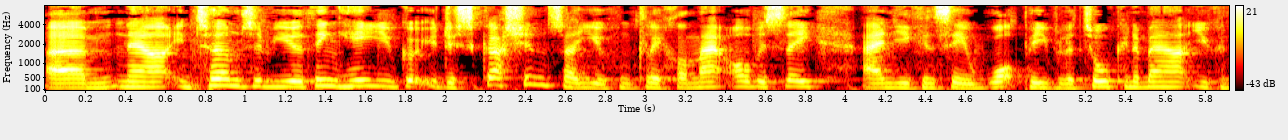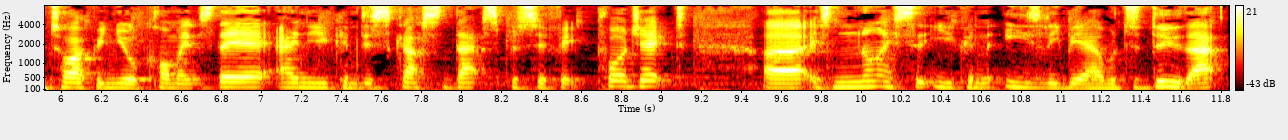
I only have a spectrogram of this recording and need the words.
Um, now, in terms of your thing here, you've got your discussion, so you can click on that obviously, and you can see what people are talking about. You can type in your comments there, and you can discuss that specific project. Uh, it's nice that you can easily be able to do that.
